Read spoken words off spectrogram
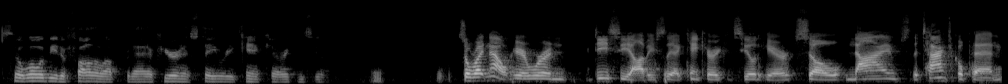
So what would be the follow-up for that if you're in a state where you can't carry concealed? So right now, here we're in DC. Obviously, I can't carry concealed here. So knives, the tactical pen,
